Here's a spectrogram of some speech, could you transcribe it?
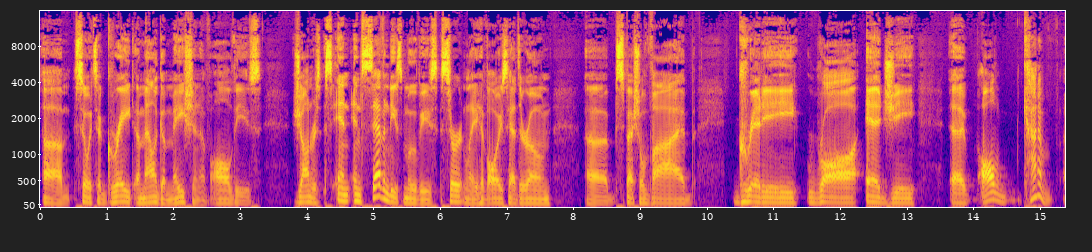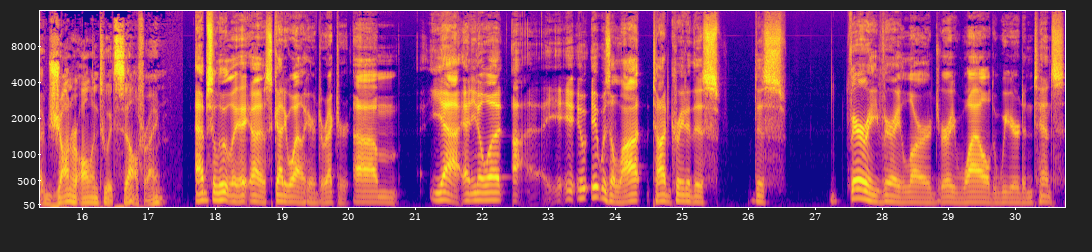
Um, so it's a great amalgamation of all these genres, and and seventies movies certainly have always had their own uh, special vibe, gritty, raw, edgy, uh, all kind of a genre all into itself, right? Absolutely. Uh, Scotty Weil here, director. Um, yeah, and you know what? Uh, it, it, it was a lot. Todd created this this very very large, very wild, weird, intense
